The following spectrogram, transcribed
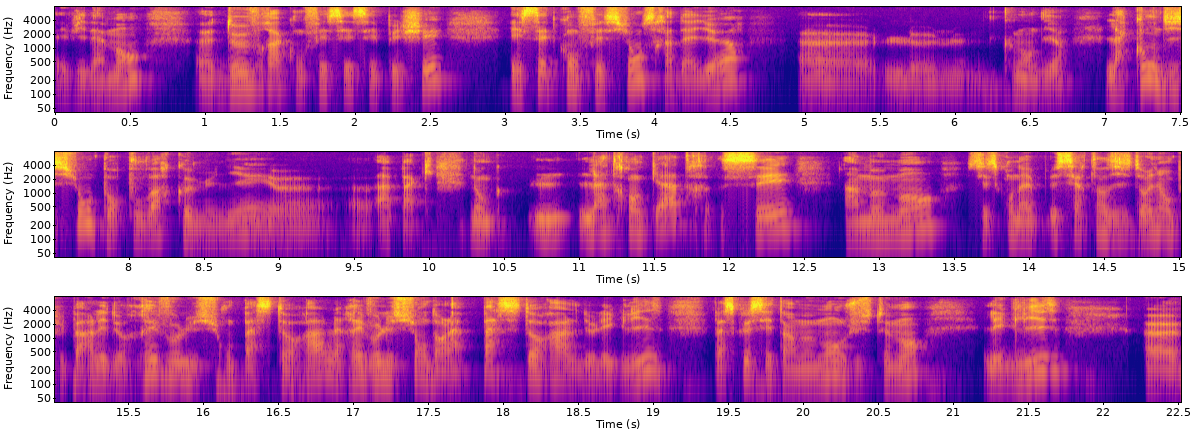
évidemment, euh, devra confesser ses péchés, et cette confession sera d'ailleurs euh, le, le, comment dire la condition pour pouvoir communier euh, à Pâques. Donc la 34, c'est un moment, c'est ce qu'on a certains historiens ont pu parler de révolution pastorale, révolution dans la pastorale de l'Église, parce que c'est un moment où justement l'Église euh,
